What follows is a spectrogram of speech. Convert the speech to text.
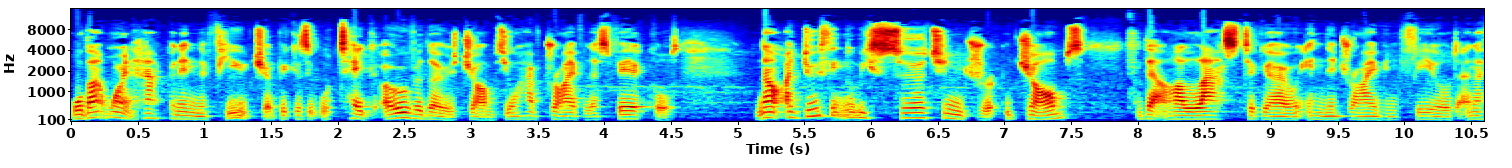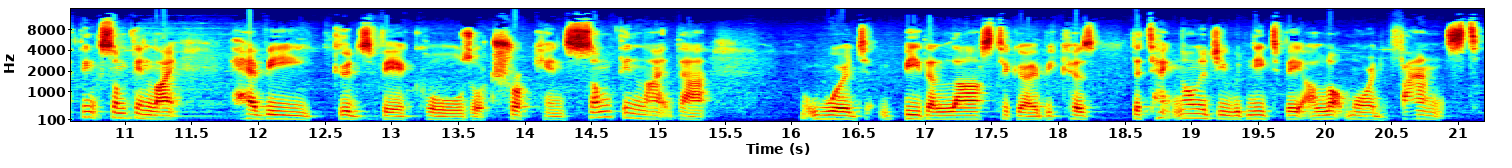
well, that won't happen in the future because it will take over those jobs. You'll have driverless vehicles. Now, I do think there'll be certain dr- jobs that are last to go in the driving field, and I think something like heavy goods vehicles or trucking, something like that, would be the last to go because the technology would need to be a lot more advanced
